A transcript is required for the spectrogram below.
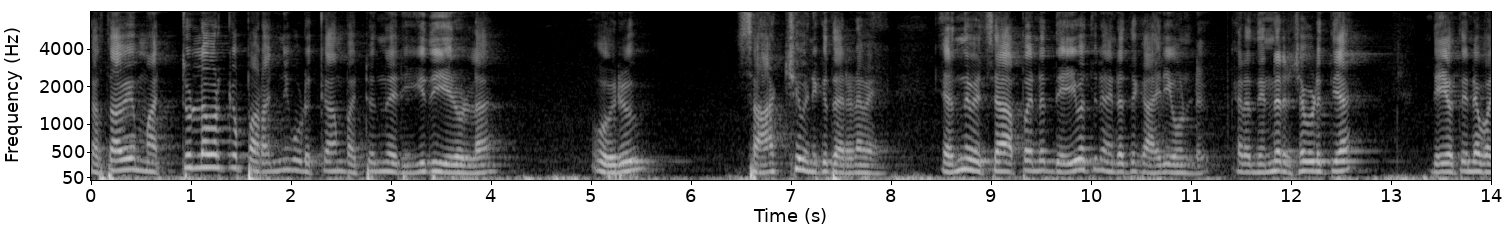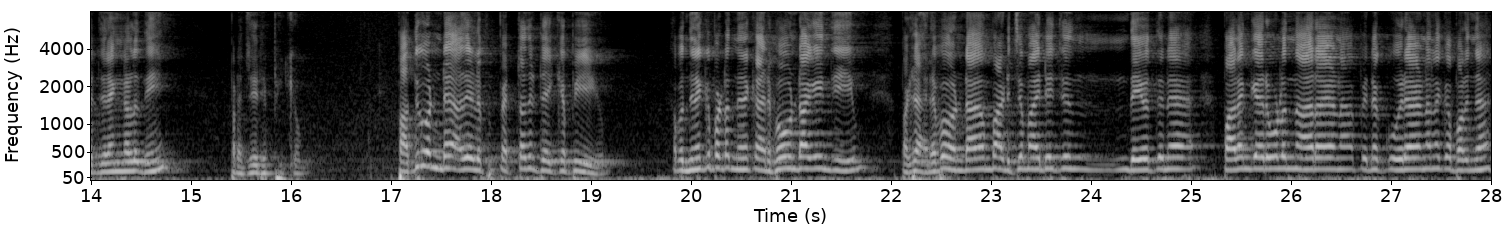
കർത്താവെ മറ്റുള്ളവർക്ക് പറഞ്ഞു കൊടുക്കാൻ പറ്റുന്ന രീതിയിലുള്ള ഒരു സാക്ഷ്യം എനിക്ക് തരണമേ. എന്ന് വെച്ചാൽ അപ്പം എന്റെ ദൈവത്തിന് അതിന്റെ അകത്ത് കാര്യമുണ്ട്. കാരണം നിന്നെ രക്ഷപ്പെടുത്തിയ ദൈവത്തിന്റെ വചനങ്ങൾ നീ പ്രചരിപ്പിക്കും. അപ്പം അതുകൊണ്ട് അത് എളുപ്പം പെട്ടെന്ന് ടേക്കപ്പ് ചെയ്യും. അപ്പം നിനക്ക് പെട്ടെന്ന് നിനക്ക് അനുഭവം ഉണ്ടാകുകയും ചെയ്യും. പക്ഷെ അനുഭവം ഉണ്ടാകുമ്പോൾ അടിച്ചു മാറ്റി വെച്ച് ദൈവത്തിന് പലം കയറുകളും നാരായണ പിന്നെ കൂരായണ എന്നൊക്കെ പറഞ്ഞ്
